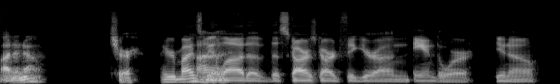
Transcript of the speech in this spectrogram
I don't know. Sure. He reminds me a Uh, lot of the Skarsgård figure on Andor. You know,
